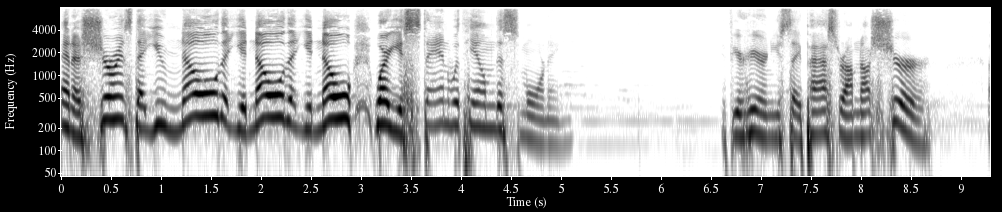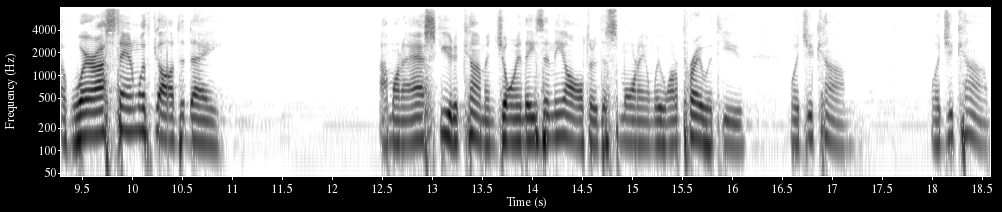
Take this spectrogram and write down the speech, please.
and assurance that you know that you know that you know where you stand with Him this morning. If you're here and you say, Pastor, I'm not sure of where I stand with God today, I'm going to ask you to come and join these in the altar this morning, and we want to pray with you. Would you come? Would you come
